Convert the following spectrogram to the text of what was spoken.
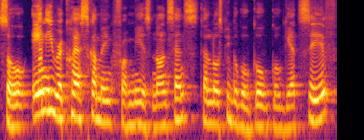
So any request coming from me is nonsense. Tell those people go go go get safe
